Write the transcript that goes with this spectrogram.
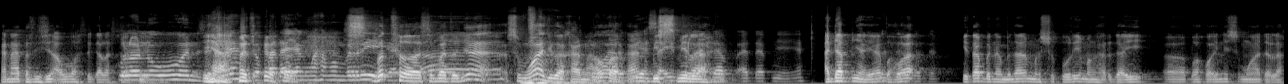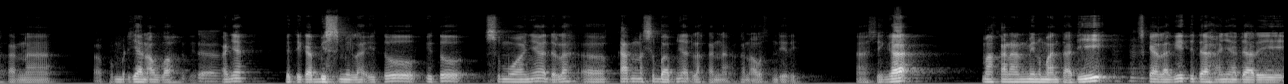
karena atas izin Allah segala sesuatu. Kulo nuwun Ya, betul. kepada yang Maha memberi. Betul, kan? sebetulnya semua juga karena Allah kan. itu Bismillah. adab-adabnya ya. Adabnya ya Betul, bahwa betul. Kita benar-benar mensyukuri, menghargai eh, bahwa ini semua adalah karena eh, pemberian Allah. Gitu. Makanya ketika Bismillah itu itu semuanya adalah eh, karena sebabnya adalah karena karena Allah sendiri. Nah sehingga makanan minuman tadi sekali lagi tidak hanya dari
